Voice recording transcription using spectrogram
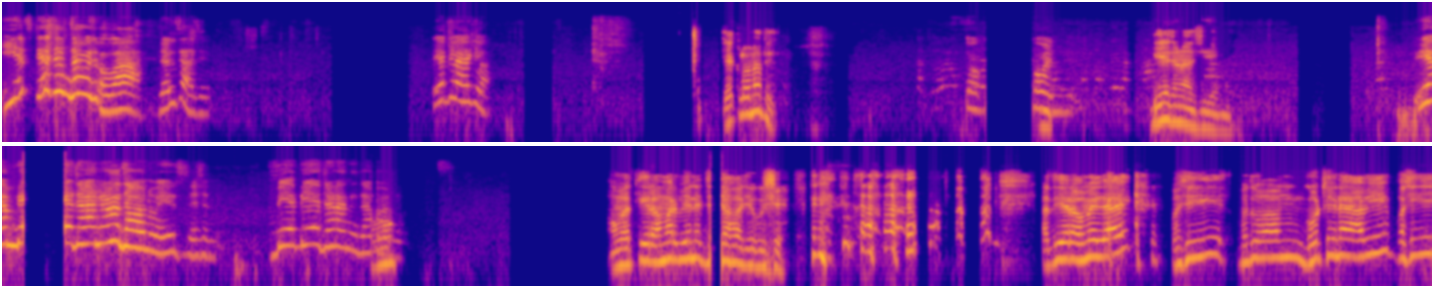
ઈ સ્ટેશન જાવ છો વાહ જલસા છે એકલા એકલા એકલો નથી? તો કોણ? બે જણા છીએ અમે. એમ બે જણા ન જવાનું એ હિલ સ્ટેશન બે બે જણા ની જવાનું અમે અત્યારે અમારે બેને જવા જેવું છે. અત્યારે અમે જાય પછી બધું આમ ગોઠવીને આવી પછી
